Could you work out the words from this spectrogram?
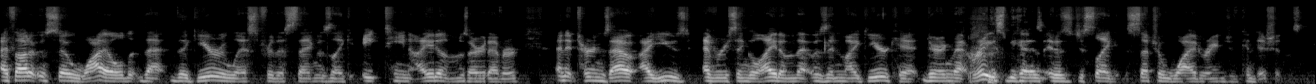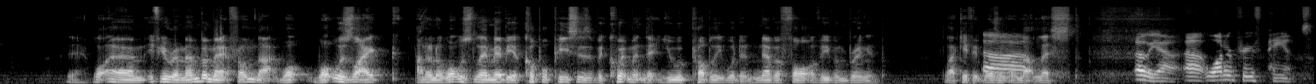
I thought it was so wild that the gear list for this thing was like 18 items or whatever. And it turns out I used every single item that was in my gear kit during that race because it was just like such a wide range of conditions. Yeah. What um, if you remember, mate, from that? What what was like? I don't know. What was maybe a couple pieces of equipment that you would probably would have never thought of even bringing, like if it wasn't uh, on that list. Oh yeah, uh, waterproof pants.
